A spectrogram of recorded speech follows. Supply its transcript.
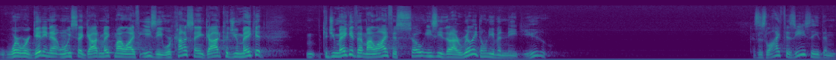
where we're getting at when we say, God, make my life easy, we're kind of saying, God, could you make it, could you make it that my life is so easy that I really don't even need you? Because his life is easy, then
